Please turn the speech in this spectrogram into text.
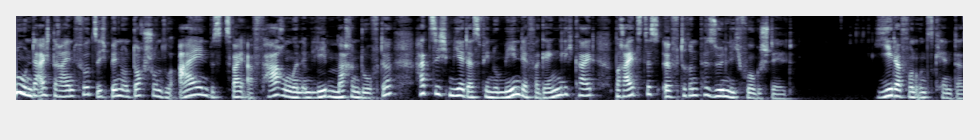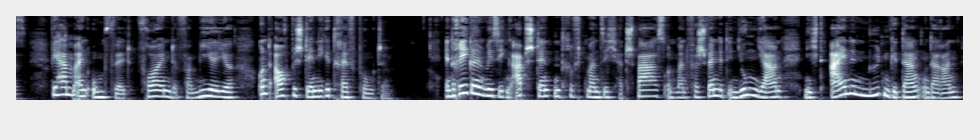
Nun, da ich 43 bin und doch schon so ein bis zwei Erfahrungen im Leben machen durfte, hat sich mir das Phänomen der Vergänglichkeit bereits des Öfteren persönlich vorgestellt. Jeder von uns kennt das. Wir haben ein Umfeld, Freunde, Familie und auch beständige Treffpunkte. In regelmäßigen Abständen trifft man sich, hat Spaß und man verschwendet in jungen Jahren nicht einen müden Gedanken daran,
